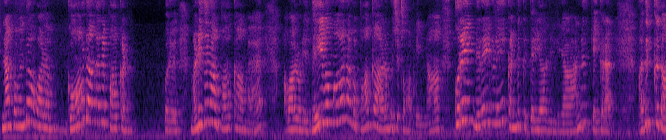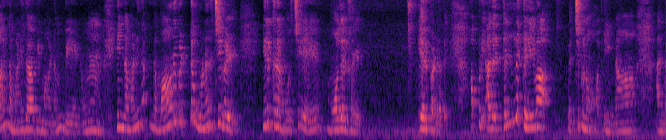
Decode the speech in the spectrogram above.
நாம் வந்து அவளை காடாக தானே பார்க்கணும். ஒரு மனிதனாக பார்க்காம அவளுடைய தெய்வமாக நம்ம பார்க்க ஆரம்பிச்சிட்டோம் அப்படின்னா குறை நிறைகளே கண்ணுக்கு தெரியாது இல்லையான்னு கேட்குறார் அதுக்கு தான் இந்த மனிதாபிமானம் வேணும். இந்த மனித இந்த மாறுபட்ட உணர்ச்சிகள் இருக்கிற போச்சு மோதல்கள் ஏற்படுறது. அப்படி அதை தெள்ள தெளிவாக வச்சுக்கணும் அப்படின்னா அந்த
